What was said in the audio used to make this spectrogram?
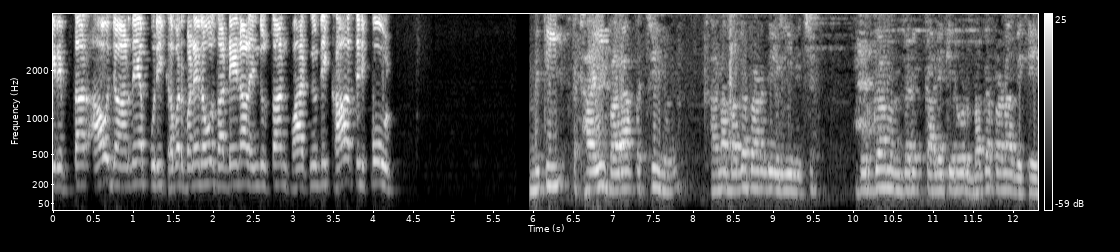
ਗ੍ਰਿਫਤਾਰ। ਆਓ ਜਾਣਦੇ ਹਾਂ, ਪੂਰੀ ਖਬਰ ਬਣੇ ਰਹੋ ਸਾਡੇ ਨਾਲ ਹਿੰਦੁਸਤਾਨ ਫਾਸਟ ਨਿਊਜ਼ ਦੀ ਖਾਸ ਰਿਪੋਰਟ। ਮਿਤੀ 28/12/25 ਨੂੰ ਥਾਣਾ ਬਾਘਾਪੁਰਾਣਾ ਦੇ ਏਰੀਏ ਵਿੱਚ ਦੁਰਗਾ ਮੰਦਿਰ, ਕਾਲੇਕੀ ਰੋਡ ਬਾਘਾਪੁਰਾਣਾ ਵਿਖੇ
